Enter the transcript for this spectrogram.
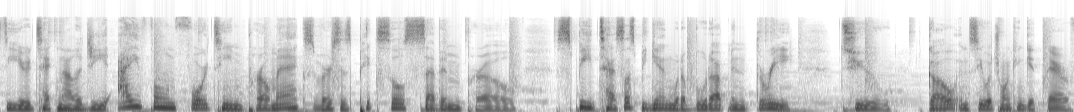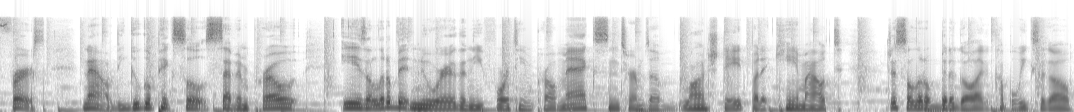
Steer technology iPhone 14 Pro Max versus Pixel 7 Pro. Speed test. Let's begin with a boot up in three, two, go and see which one can get there first. Now, the Google Pixel 7 Pro is a little bit newer than the 14 Pro Max in terms of launch date, but it came out just a little bit ago, like a couple weeks ago,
